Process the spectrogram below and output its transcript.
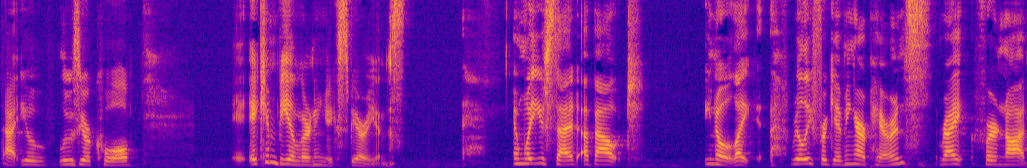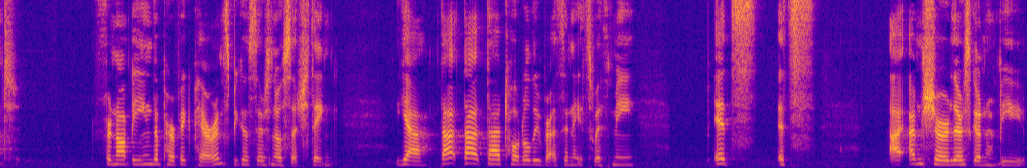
that you lose your cool, it, it can be a learning experience. And what you said about you know, like really forgiving our parents, right? For not for not being the perfect parents because there's no such thing. Yeah, that that that totally resonates with me. It's it's I, I'm sure there's gonna be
